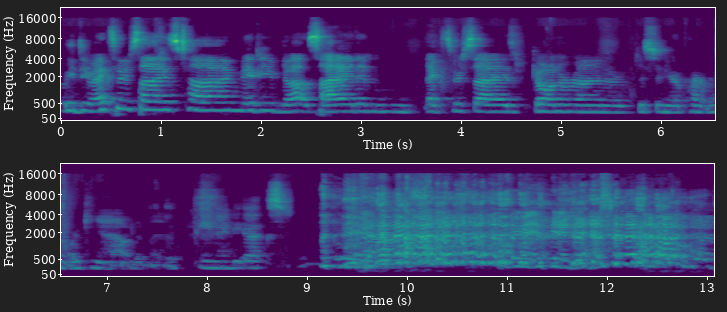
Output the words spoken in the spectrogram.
We do exercise time. Maybe you'd go outside and exercise, go on a run, or just in your apartment working out. And then P90X.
